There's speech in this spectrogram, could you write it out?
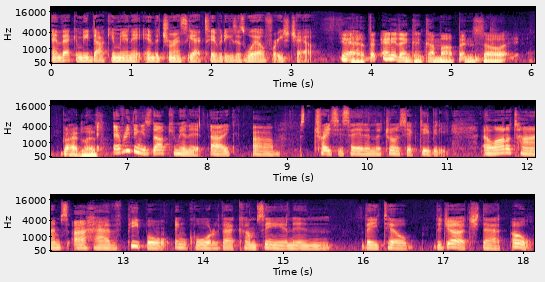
and that can be documented in the truancy activities as well for each child. Yeah, th- anything can come up, and so go ahead, Liz. Everything is documented, like um, Tracy said, in the truancy activity. A lot of times, I have people in court that comes in and they tell the judge that, oh,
